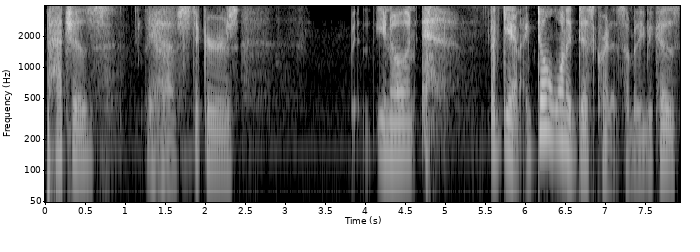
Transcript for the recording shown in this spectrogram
patches, they Yeah. have stickers. You know, and again, I don't want to discredit somebody because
